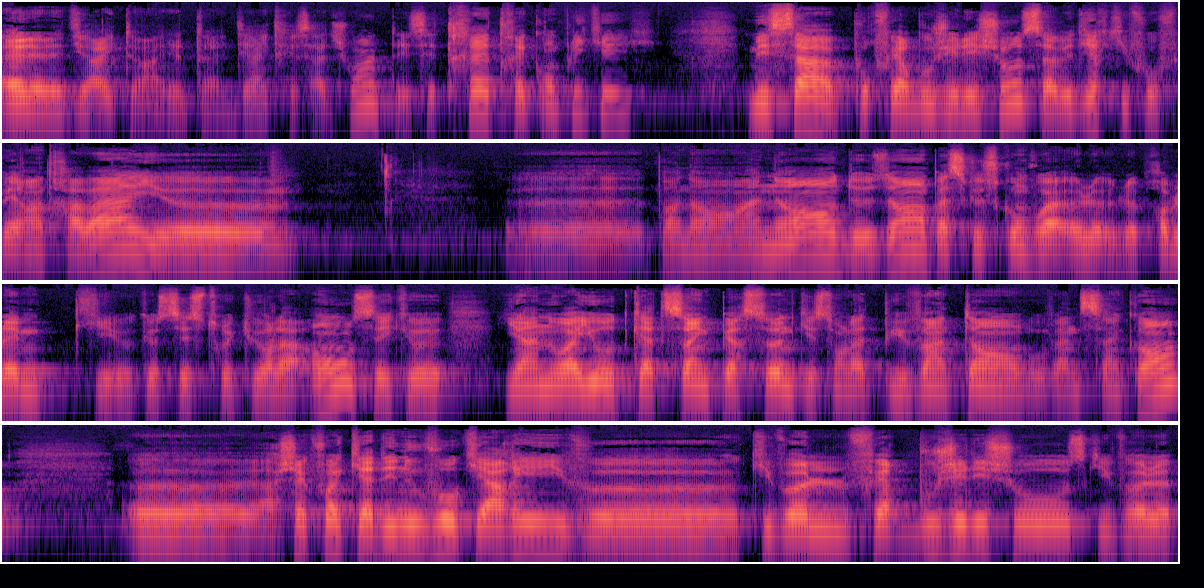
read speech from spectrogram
elle, est directrice adjointe et c'est très, très compliqué. Mais ça, pour faire bouger les choses, ça veut dire qu'il faut faire un travail. Euh, euh, pendant un an, deux ans, parce que ce qu'on voit, le, problème que ces structures-là ont, c'est qu'il y a un noyau de 4-5 personnes qui sont là depuis 20 ans ou 25 ans. Euh, à chaque fois qu'il y a des nouveaux qui arrivent, euh, qui veulent faire bouger les choses, qui veulent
